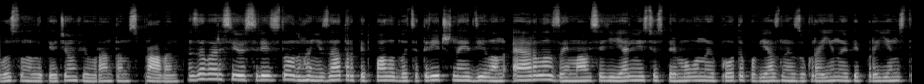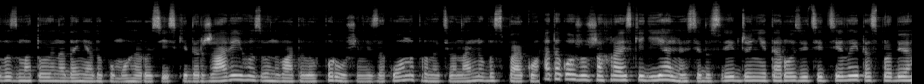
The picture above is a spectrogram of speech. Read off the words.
висунули п'ятьом фігурантам справи. За версією слідства, організатор підпалу 20-річний Ділан Ерл займався діяльністю спрямованою проти пов'язаних з Україною підприємств з метою надання допомоги російській державі. Його звинуватили в порушенні закону про національну безпеку, а також у шахрайській діяльності, дослідженні та розвідці цілей та спробі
